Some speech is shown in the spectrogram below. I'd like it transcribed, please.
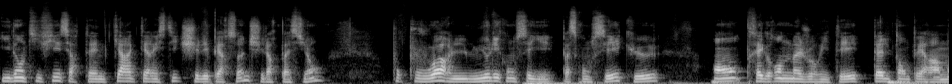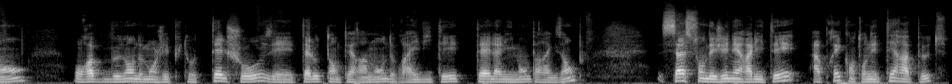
identifier certaines caractéristiques chez les personnes, chez leurs patients, pour pouvoir mieux les conseiller. Parce qu'on sait que, en très grande majorité, tel tempérament aura besoin de manger plutôt telle chose et tel autre tempérament devra éviter tel aliment, par exemple. Ça, ce sont des généralités. Après, quand on est thérapeute,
